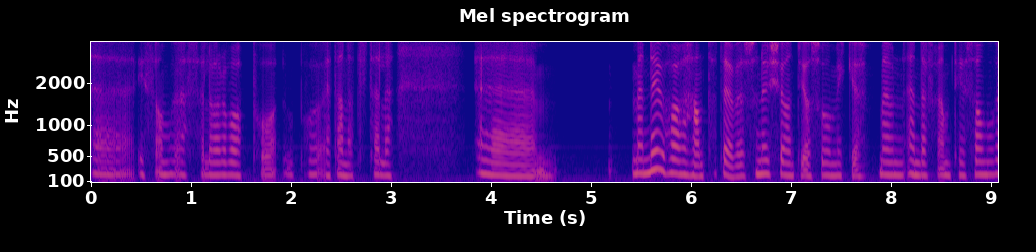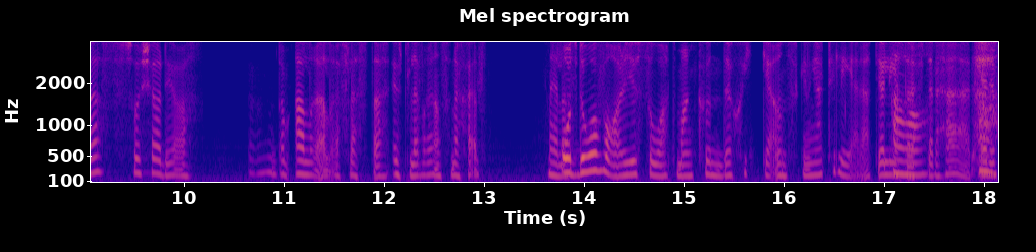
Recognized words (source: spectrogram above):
eh, i somras eller vad det var på, på ett annat ställe. Eh, men nu har han tagit över så nu kör inte jag så mycket. Men ända fram till somras så körde jag de allra, allra flesta utleveranserna själv. Och då var det ju så att man kunde skicka önskningar till er. Att jag letar Ja. efter det här. Är det,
